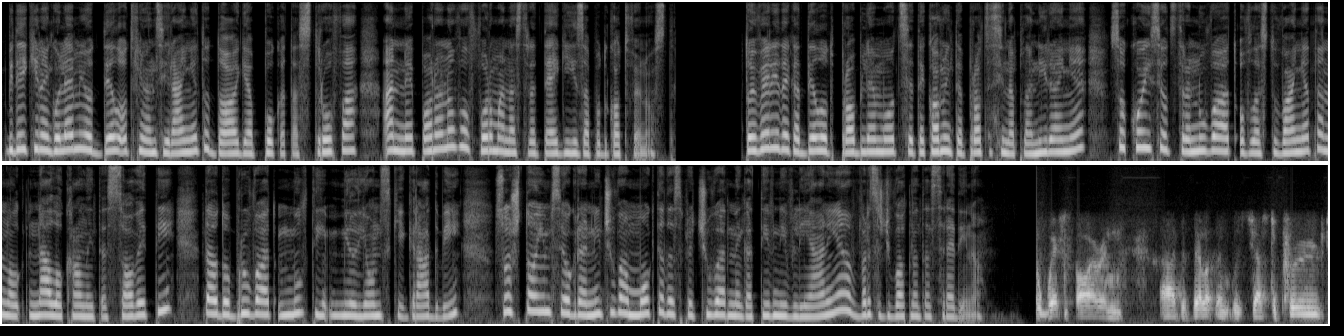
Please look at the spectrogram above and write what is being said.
бидејќи најголемиот дел од финансирањето доаѓа по катастрофа, а не порано во форма на стратегии за подготвеност. Тој вели дека дел од проблемот се тековните процеси на планирање со кои се одстрануваат овластувањата на локалните совети да одобруваат мултимилионски градби, со што им се ограничува моќта да спречуваат негативни влијанија врз животната средина. West Byron uh, development was just approved.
